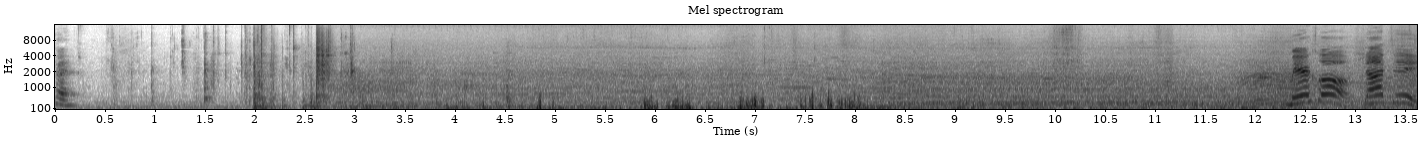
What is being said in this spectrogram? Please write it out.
Okay. Miracle, Shanti.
